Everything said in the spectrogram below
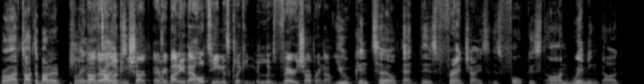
Bro, I've talked about it plenty. No, they're all times. looking sharp. Everybody, that whole team is clicking. It looks very sharp right now. You can tell that this franchise is focused on winning, dog.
